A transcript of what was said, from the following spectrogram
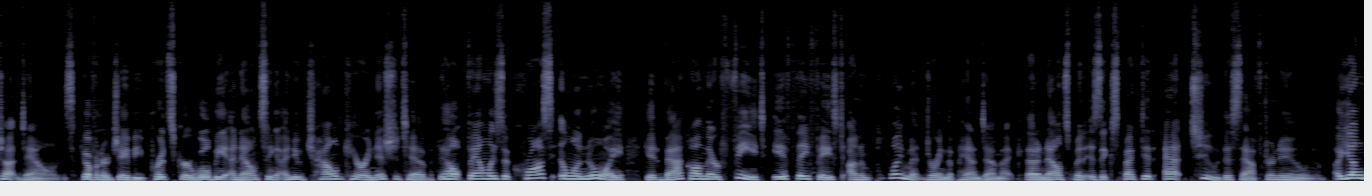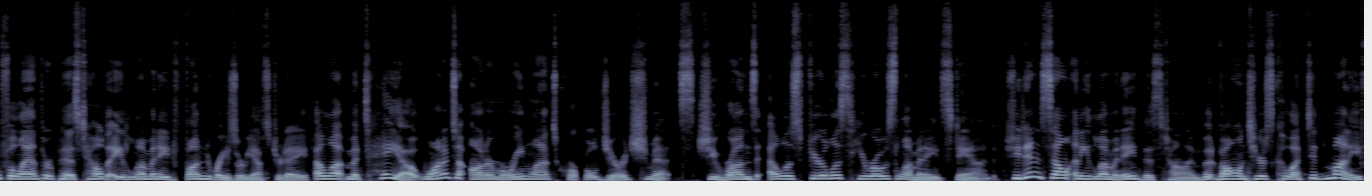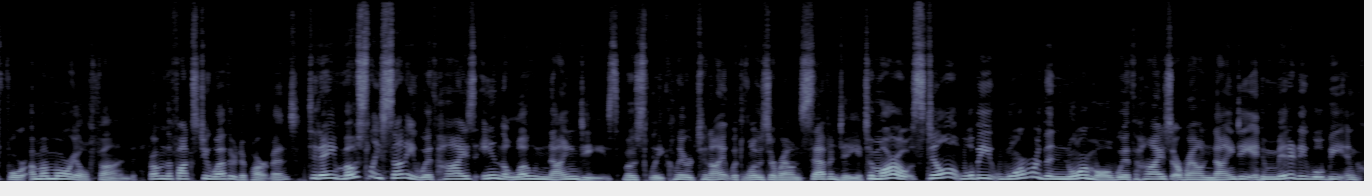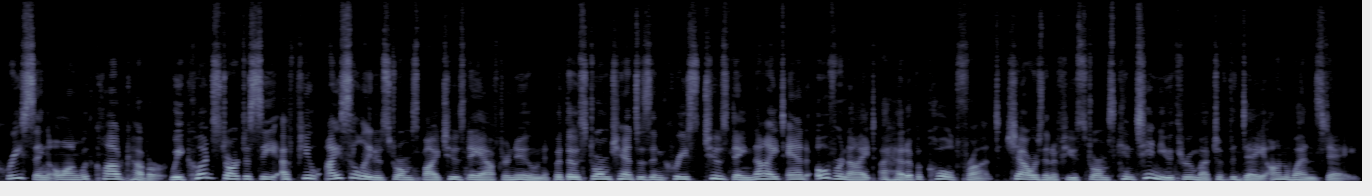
Governor J.B. Pritzker will be announcing a new child care initiative to help families across Illinois Illinois get back on their feet if they faced unemployment during the pandemic. That announcement is expected at 2 this afternoon. A young philanthropist held a lemonade fundraiser yesterday. Ella Matea wanted to honor Marine Lance Corporal Jared Schmitz. She runs Ella's Fearless Heroes lemonade stand. She didn't sell any lemonade this time, but volunteers collected money for a memorial fund. From the Fox 2 Weather Department, today mostly sunny with highs in the low 90s. Mostly clear tonight with lows around 70. 70. Tomorrow still will be warmer than normal with highs around 90 and humidity will be increasing along with cloud cover. We could start to see a few isolated storms by Tuesday afternoon, but those storm chances increase Tuesday night and overnight ahead of a cold front. Showers and a few storms continue through much of the day on Wednesday.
